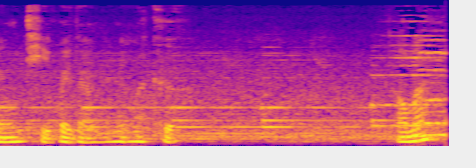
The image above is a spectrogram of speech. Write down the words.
能体会的每一刻，好吗？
